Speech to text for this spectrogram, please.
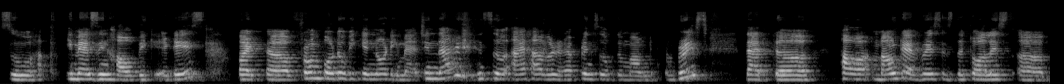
So imagine how big it is. But uh, from photo, we cannot imagine that. so I have a reference of the Mount Everest, that uh, how Mount Everest is the tallest uh,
